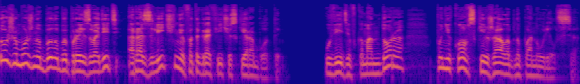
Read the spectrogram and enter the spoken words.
тоже можно было бы производить различные фотографические работы. Увидев командора, Паниковский жалобно понурился.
